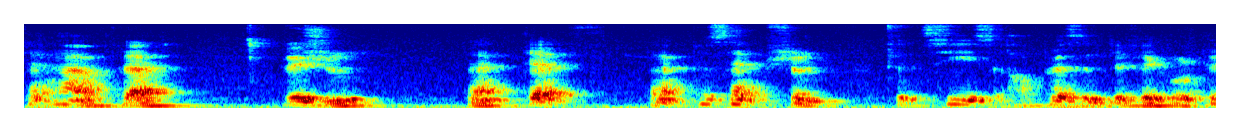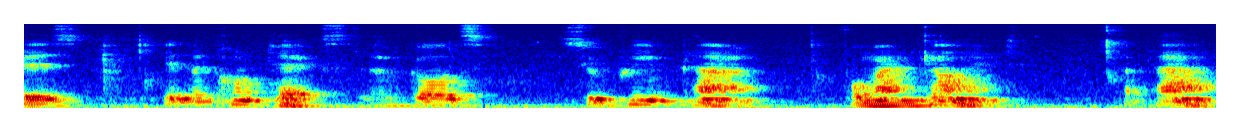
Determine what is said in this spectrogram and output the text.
to have that vision, that depth, that perception that sees our present difficulties in the context of God's supreme plan for mankind, a plan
